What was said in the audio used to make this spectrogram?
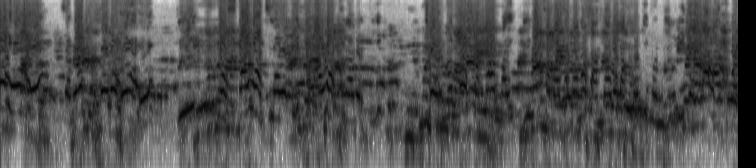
हे सगळ्यात दुर्दैव हे आहे. की प्रस्ताव वाचल्यावरती ठराव वाचल्यावरती चेअरमनला स्वतः सभासदांना सांगावं लागतं की मंजुरी द्यायला हात वर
